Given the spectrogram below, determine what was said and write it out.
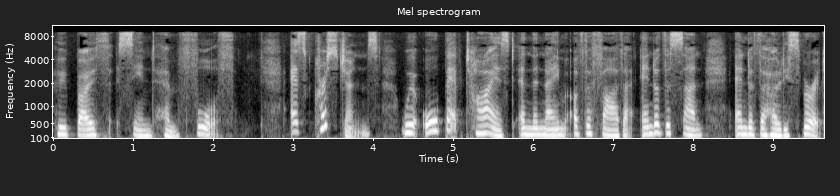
who both send him forth. As Christians, we're all baptized in the name of the Father and of the Son and of the Holy Spirit.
